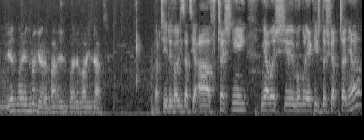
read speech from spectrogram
No jedno i drugie, ale bardziej chyba rywalizacja bardziej rywalizacja. A wcześniej miałeś e, w ogóle jakieś doświadczenia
